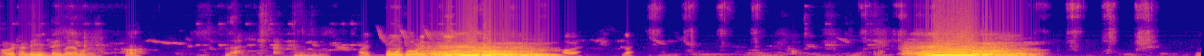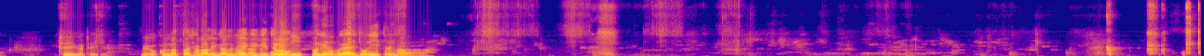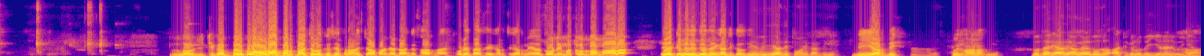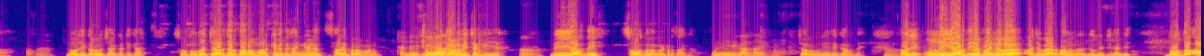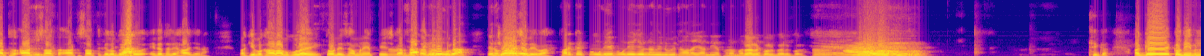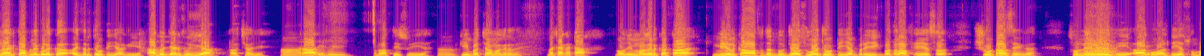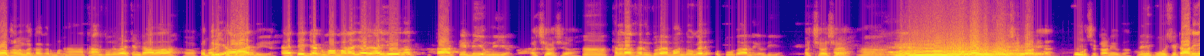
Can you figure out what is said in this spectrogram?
ਆਵੇ ਠੰਡੀ ਇਦਾਂ ਹੀ ਬਹਿ ਜਾ ਹਾਂ। ਲੈ। ਆ ਚੋਣ ਚੋਣ ਬੜੀ ਕੋਲੀ ਆਵੇ ਲੈ। ਠੀਕ ਆ ਠੀਕ ਆ। ਵੀ ਉਹ ਕੋਈ ਲੱਤਾਂ ਛੜਾ ਵਾਲੀ ਗੱਲ ਨਹੀਂ ਹੈਗੀ ਕਿ ਚਲੋ ਪੰਗੇ ਤੋਂ ਬਗੈਰ ਹੀ ਚੋਣੀ ਇਸ ਤਰ੍ਹਾਂ ਹੀ। ਹਾਂ। ਲਓ ਜੀ ਠੀਕ ਆ ਬਿਲਕੁਲ ਹੌੜਾ ਪੜਤਾ ਚਲੋ ਕਿਸੇ ਭਰਾ ਨੇ ਚਾਹ ਪਾਣੀ ਦਾ ਡੰਗ ਸਾਰਨਾ ਥੋੜੇ ਪੈਸੇ ਖਰਚ ਕਰਨੇ ਆ ਤੁਹਾਡੇ ਮਤਲਬ ਦਾ ਮਾਲ ਆ। ਇਹ ਕਿੰਨੇ ਦੀ ਦੇ ਦੇਂਗੇ ਅੱਜ ਕੱਲ ਦੀ? ਇਹ 20000 ਦੀ ਪਹੁੰਚ ਕਰ ਦਈਏ। 20000 ਦੀ? ਹਾਂ ਕੋਈ ਹਾਂ ਨਾ। ਦੁੱਧ ਹਰਿਆ ਰਿਹਾ ਗਿਆ ਦੁੱਧ 8 ਕਿਲੋ ਦਈ ਜਾਣਾ ਨੇ ਵਧੀਆ। ਹਾਂ। ਹਾਂ। ਲਓ ਜੀ ਕਰੋ ਚੈੱਕ ਠੀਕ ਆ? ਸੋ ਦੋ ਦੋ ਚਾਰ ਚਾਰ ਧਾਰਾਂ ਮਾਰ ਕੇ ਵੀ ਦਿਖਾਈਆਂ ਨੇ ਸਾਰੇ ਭਰਾਵਾਂ ਨੂੰ। ਠੰਡੀ ਚੋਣ ਚਾਣ ਵੀ ਚੰਗੀ ਆ। ਹਾਂ। 20000 ਦੀ 100 ਕਿਲੋਮੀਟਰ ਤੱਕ। 19 ਦੀ ਕਰਦਾ ਇਹ ਚਲ 19 ਤੇ ਕਰਦੇ। ਲਓ ਜੀ 19000 ਦੀ ਇਹ ਫਾਈਨਲ ਅੱਜ ਬੈਠ ਤੁਹਾਨੂੰ ਮਿਲ ਜੂਗੀ ਠੀਕ ਹੈ ਜੀ? ਦੁੱਧ 8 8 7 8 7 ਕਿਲੋ ਤੋਂ ਇਹਦੇ ਥੱਲੇ ਹਾਜ਼ਰ ਆ। ਬਾਕੀ ਵਿਖਾਲਾ ਬਖੂਲਾ ਹੀ ਤੁਹਾਡੇ ਸਾਹਮਣੇ ਪੇਸ਼ ਕਰ 7 ਦਿੱਤਾ ਕਿਲੋ ਹੋਊਗਾ। ਤੈਨੂੰ ਪਤਾ ਸਲੇਵਾ। ਫ਼ਰਕ ਪਾਉਂਦੇ ਪਾਉਂਦੇ ਜੋ ਨਵੇਂ ਨਵੇਂ ਥਾਂ ਦਾ ਜਾਂਦੀਆਂ ਥੋੜਾ ਬਿਲਕੁਲ ਬਿਲਕੁਲ। ਠੀਕ ਆ। ਅੱਗੇ ਕੁਲਦੀਪ ਨੈਕਸਟ ਆਪਣੇ ਕੋਲ ਇੱਕ ਇਧਰ ਝੋਟੀ ਆ ਗਈ ਹੈ ਆ ਦੂਜੇ ਨੂੰ ਸੂਈ ਆ? ਅੱਛਾ ਜੀ। ਹਾਂ ਰਾਤ ਹੀ ਸੂਈ। ਰਾਤੀ ਸੂਈ ਆ। ਕੀ ਬੱਚਾ ਮਗਰ ਦੇ ਬੱਚਾ ਕਟਾ। ਲਓ ਜੀ ਮਗਰ ਕਟਾ ਮੇਲ ਕਾਫ ਤੇ ਦੂਜਾ ਸੂਆ ਝੋਟੀ ਆ ਬਰੀਕ ਪਤਲਾ ਫੇਸ ਛੋਟਾ ਸਿੰਘ। ਸੋ ਲੇਵੇ ਦੀ ਆਹ ਕੁਆਲਿਟੀ ਹੈ ਸੁੰਬਾ ਥਣ ਲੱਗਾ ਕਰਮ ਵਾਲੀ ਹਾਂ ਥਾਂ ਤੂੰ ਦੇ ਬੜਾ ਚੰਗਾ ਵਾ। ਹਾਂ, ਪੱਧਰੀ ਬੜੀ ਹੈ। ਇਹ ਤੇ ਜ਼ਖਮਾ ਮਾਰਾ ਜਾ ਹੋਇਆ ਜੋ ਨਾ ਧਾਰ ਟੇਢੀ ਆਉਂਦੀ ਆ। ਅੱਛਾ ਅੱਛਾ। ਹਾਂ ਥੱਲੜਾ ਸਰੂ ਥੋੜਾ ਬੰਦ ਹੋ ਗਿਆ ਤੇ ਉੱਤੋਂ ਧਾਰ ਨਿਕਲਦੀ ਆ। ਅੱਛਾ ਅੱਛਾ। ਹਾਂ। ਭੂਰ ਛਟਾ ਨਹੀਂ ਹੈ ਭੂਰ ਛਟਾ ਨਹੀਂ ਉਹਦਾ। ਨਹੀਂ ਨਹੀਂ ਪੂਰ ਛਟਾ ਨਹੀਂ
